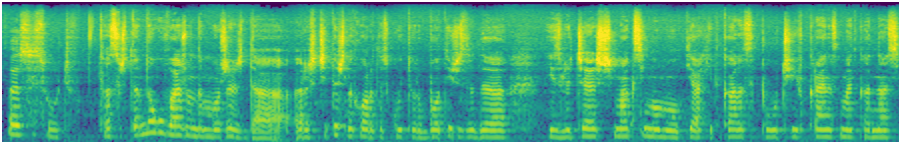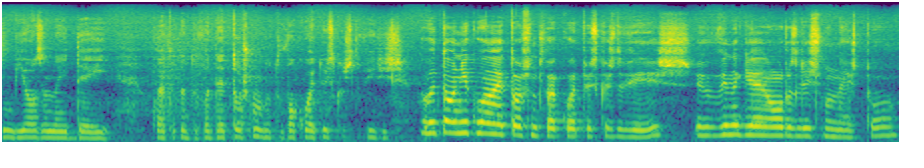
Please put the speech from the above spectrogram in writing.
Това се случва. Това също е много важно да можеш да разчиташ на хората, с които работиш, за да извлечеш максимума от тях и така да се получи в крайна сметка една симбиоза на идеи която да доведе точно до това, което искаш да видиш. Абе, то никога не е точно това, което искаш да видиш. Винаги е едно различно нещо.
